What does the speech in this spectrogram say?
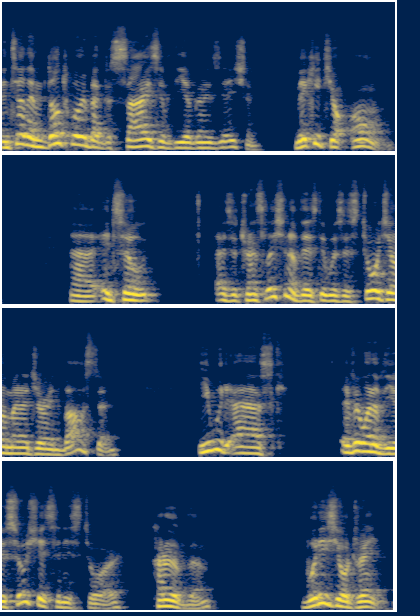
and tell them, don't worry about the size of the organization, make it your own. Uh, and so, as a translation of this, there was a store general manager in Boston. He would ask every one of the associates in his store, 100 of them, what is your dream?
